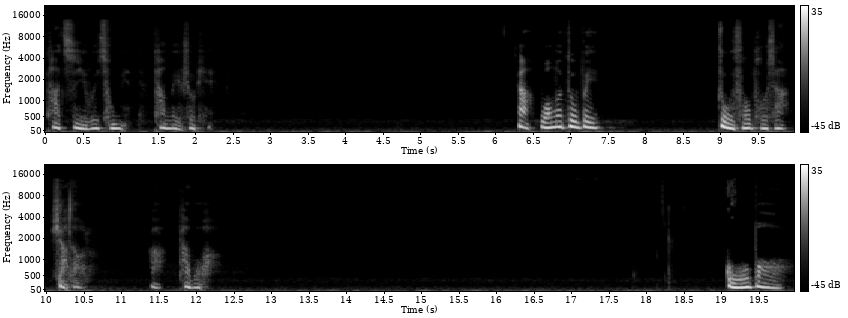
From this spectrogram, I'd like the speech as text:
他自以为聪明，他没有受骗。啊，我们都被。诸佛菩萨吓到了，啊，他不怕，国报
